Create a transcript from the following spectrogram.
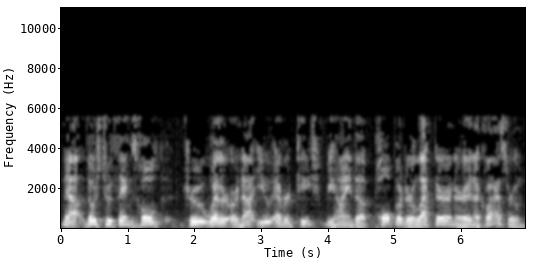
Now, those two things hold true whether or not you ever teach behind a pulpit or lectern or in a classroom.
